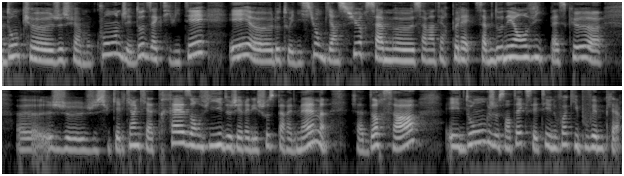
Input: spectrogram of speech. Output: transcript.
donc, je suis à mon compte, j'ai d'autres activités et l'auto-édition, bien sûr, ça ça m'interpellait, ça me donnait envie parce que euh, euh, je, suis quelqu'un qui a très envie de gérer les choses par elle-même. J'adore ça. Et donc, je sentais que c'était une voie qui pouvait me plaire.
